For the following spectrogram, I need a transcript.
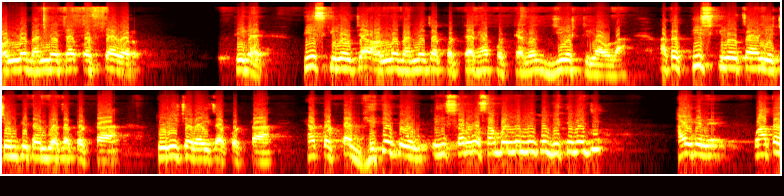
अन्नधान्याच्या कच्च्यावर ठीक आहे तीस किलोच्या अन्नधान्याच्या कट्ट्यावर ह्या पट्ट्यानं जीएसटी लावला. आता तीस किलोचा एचएमटी तांब्याचा कट्टा तुरीच्या डाळीचा कट्टा ह्या कट्टा घेते कोण? तर हे सर्वसामान्य लोक घेते म्हणजे. आहे का नाही? मग आता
